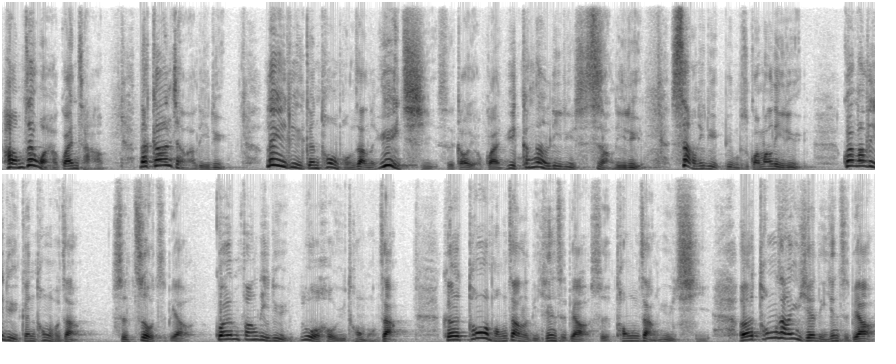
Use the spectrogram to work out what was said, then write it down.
好，我们再往下观察。那刚刚讲到利率，利率跟通货膨胀的预期是高有关，因为刚刚的利率是市场利率，市场利率并不是官方利率。官方利率跟通货膨胀是滞后指标，官方利率落后于通货膨胀。可通货膨胀的领先指标是通胀预期，而通胀预期的领先指标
